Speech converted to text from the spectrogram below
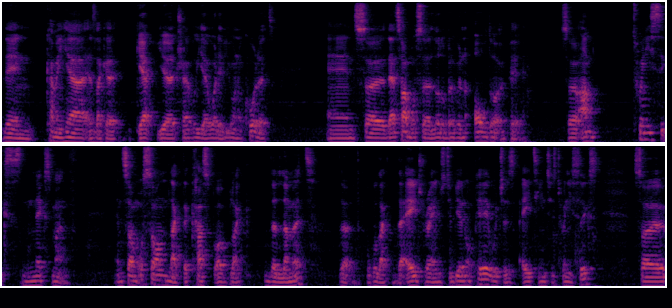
then coming here as like a gap year, travel year, whatever you want to call it. And so that's why I'm also a little bit of an older au pair. So I'm 26 next month. And so I'm also on like the cusp of like the limit, the or like the age range to be an au pair, which is 18 to 26. So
